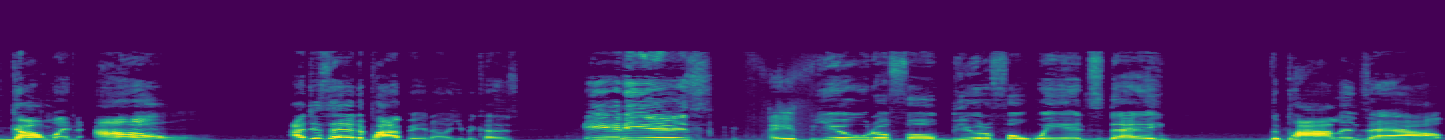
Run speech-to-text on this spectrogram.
going on? I just had to pop in on you because it is a beautiful, beautiful Wednesday. The pollen's out.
